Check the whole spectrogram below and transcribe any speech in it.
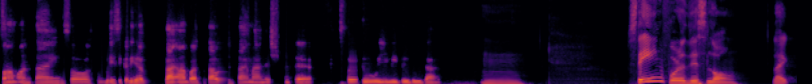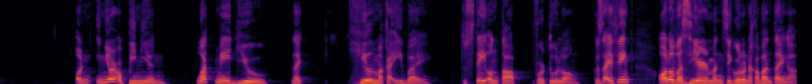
some on time. So basically you have time about thousand time management there. So to you need to do that. Mm. Staying for this long, like, on in your opinion, what made you like heal makaibay to stay on top for too long? Because I think all of us here man siguro nakabantay nga.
